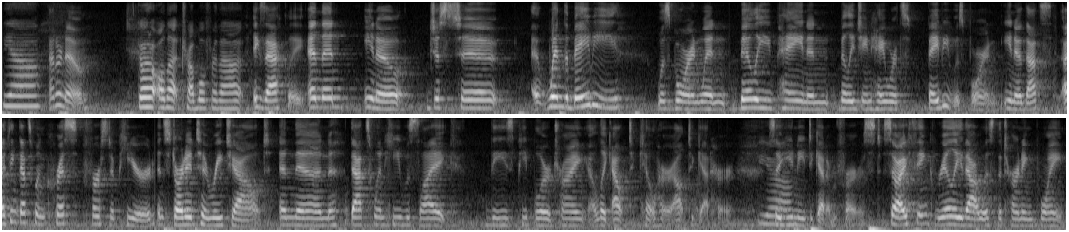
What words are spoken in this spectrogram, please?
Yeah. I don't know. Go to all that trouble for that. Exactly, and then you know, just to when the baby was born, when Billy Payne and Billie Jean Hayworth's baby was born. You know, that's I think that's when Chris first appeared and started to reach out and then that's when he was like these people are trying like out to kill her, out to get her. Yeah. So you need to get him first. So I think really that was the turning point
